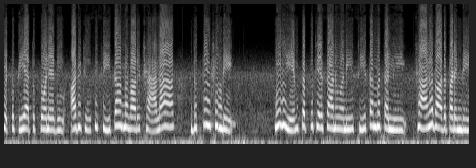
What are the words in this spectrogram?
చెట్టుకి అతుక్కోలేదు. అది చూసి సీత అమ్మవారు చాలా దుఃఖించింది. నేను ఏం తప్పు చేశాను అని సీతమ్మ తల్లి చాలా బాధపడింది.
